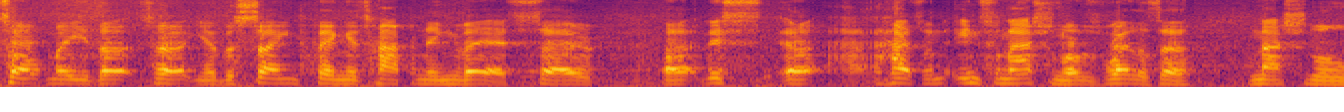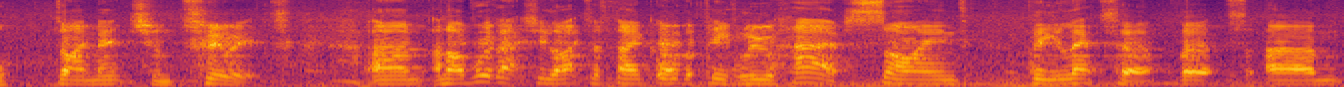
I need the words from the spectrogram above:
told me that uh, you know, the same thing is happening there. So uh, this uh, has an international as well as a national dimension to it. Um, and I would actually like to thank all the people who have signed the letter that um,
